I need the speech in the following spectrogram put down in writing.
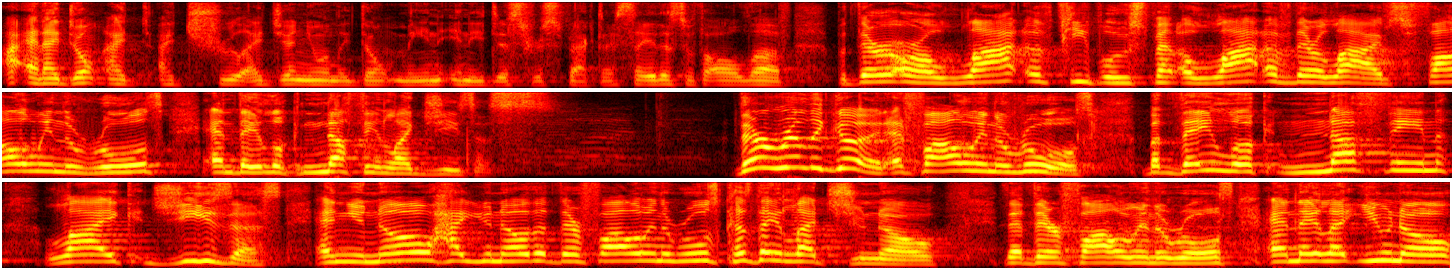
I, and I don't, I, I truly, I genuinely don't mean any disrespect. I say this with all love. But there are a lot of people who spent a lot of their lives following the rules and they look nothing like Jesus. They're really good at following the rules, but they look nothing like Jesus. And you know how you know that they're following the rules? Because they let you know that they're following the rules, and they let you know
